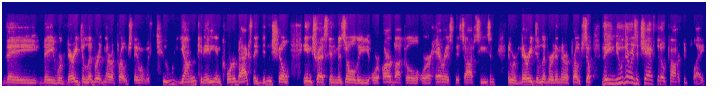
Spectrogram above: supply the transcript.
they they were very deliberate in their approach. They went with two young Canadian quarterbacks. They didn't show interest in Masoli or Arbuckle or Harris this offseason. They were very deliberate in their approach. So they knew there was a chance that O'Connor could play.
